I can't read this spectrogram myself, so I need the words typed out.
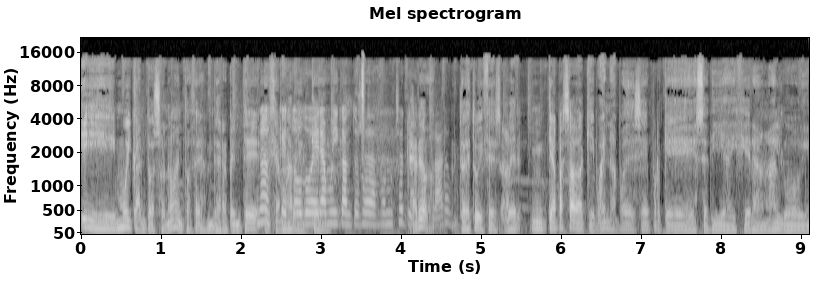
y muy cantoso, ¿no? Entonces, de repente... No, es que "A ver, todo ¿qué?". era muy cantoso desde hace mucho tiempo, Claro. claro. Entonces tú dices, a ver, ¿qué ha pasado aquí? Bueno, puede ser porque ese día hicieran algo y, Y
